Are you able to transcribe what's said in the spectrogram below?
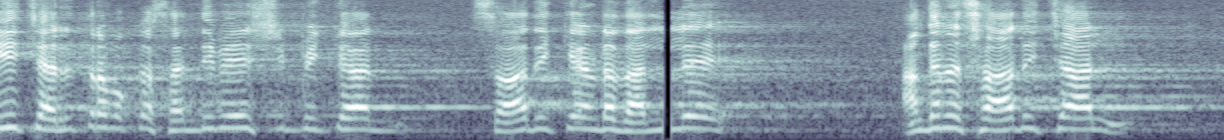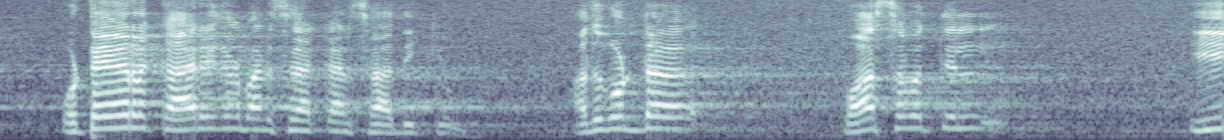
ഈ ചരിത്രമൊക്കെ സന്നിവേശിപ്പിക്കാൻ സാധിക്കേണ്ടതല്ലേ? അങ്ങനെ സാധിച്ചാൽ ഒട്ടേറെ കാര്യങ്ങൾ മനസ്സിലാക്കാൻ സാധിക്കും. അതുകൊണ്ട് വാസ്തവത്തിൽ ഈ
